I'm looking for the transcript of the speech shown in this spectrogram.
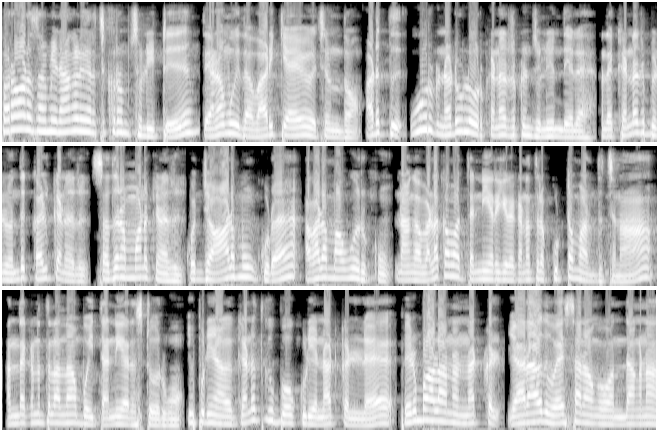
பரவாயில்ல சாமி நாங்களே இறச்சிக்கிறோம் சொல்லிட்டு தினமும் இதை வாடிக்கையாவே வச்சிருந்தோம். அடுத்து ஊருக்கு நடுவுல ஒரு கிணறு இருக்குன்னு சொல்லியிருந்தேல. அந்த கிணறு பேர் வந்து கல் கிணறு சதுரமான கிணறு. கொஞ்சம் ஆழமும் கூட அகலமாகவும் இருக்கும். நாங்க வழக்கமா தண்ணி இறைக்கிற கிணத்துல கூட்டமா இருந்துச்சுன்னா அந்த கிணத்துல தான் போய் தண்ணி இறைச்சிட்டு வருவோம். இப்படி நாங்க கிணத்துக்கு போகக்கூடிய நாட்கள்ல பெரும்பாலான நாட்கள் யாராவது வயசானவங்க வந்தாங்கன்னா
